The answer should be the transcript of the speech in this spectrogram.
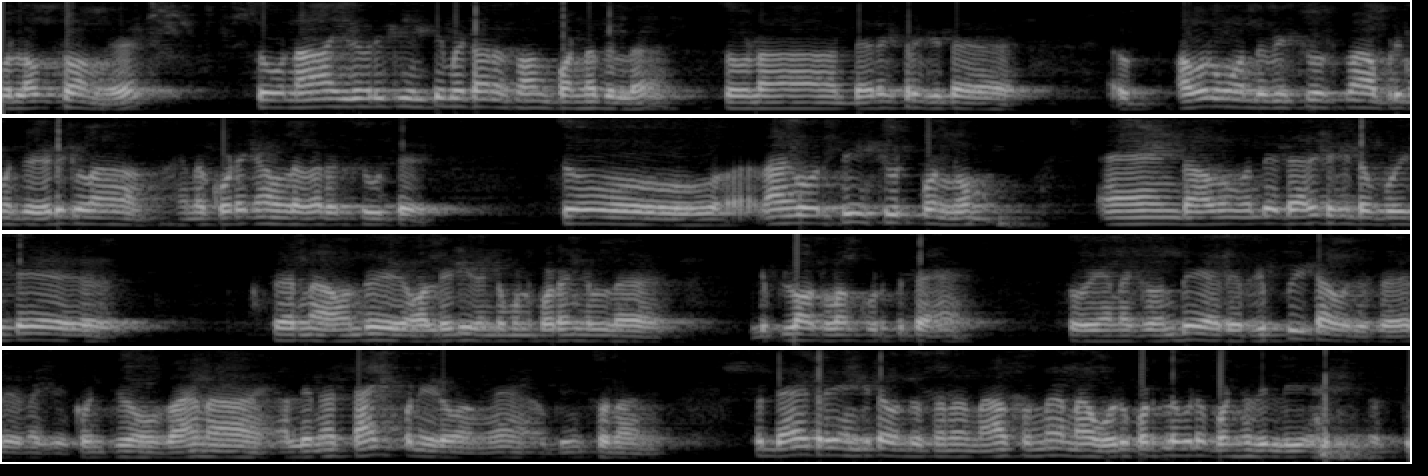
ஒரு லவ் சாங்கு ஸோ நான் இது வரைக்கும் இன்டிமேட்டான சாங் பண்ணதில்லை. ஸோ நான் டைரக்டர்கிட்ட அவரும் அந்த விஷுவல்ஸ்லாம் அப்படி கொஞ்சம் எடுக்கலாம். அந்த கொடைக்கானலில் வேறு ஷூட்டு ஸோ நாங்கள் ஒரு சீன் ஷூட் பண்ணோம். அண்ட் அவங்க வந்து டைரக்டர்கிட்ட போயிட்டு சார் நான் வந்து ஆல்ரெடி ரெண்டு மூணு படங்களில் லிப்லாக்லாம் கொடுத்துட்டேன். ஸோ எனக்கு வந்து அது ரிப்பீட் ஆகுது சார் எனக்கு கொஞ்சம் வேணாம். இல்லைன்னா டேக் பண்ணிடுவாங்க அப்படின்னு சொன்னாங்க. ஸோ டேரக்டர் என்கிட்ட வந்து சொன்னேன் நான் சொன்னேன் நான் ஒரு படத்தில் கூட பண்ணதில்லையே. But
